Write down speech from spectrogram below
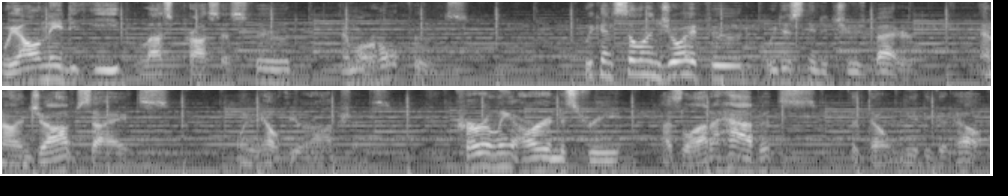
We all need to eat less processed food and more whole foods. We can still enjoy food, we just need to choose better. And on job sites, we need healthier options. Currently, our industry has a lot of habits that don't lead to good health.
